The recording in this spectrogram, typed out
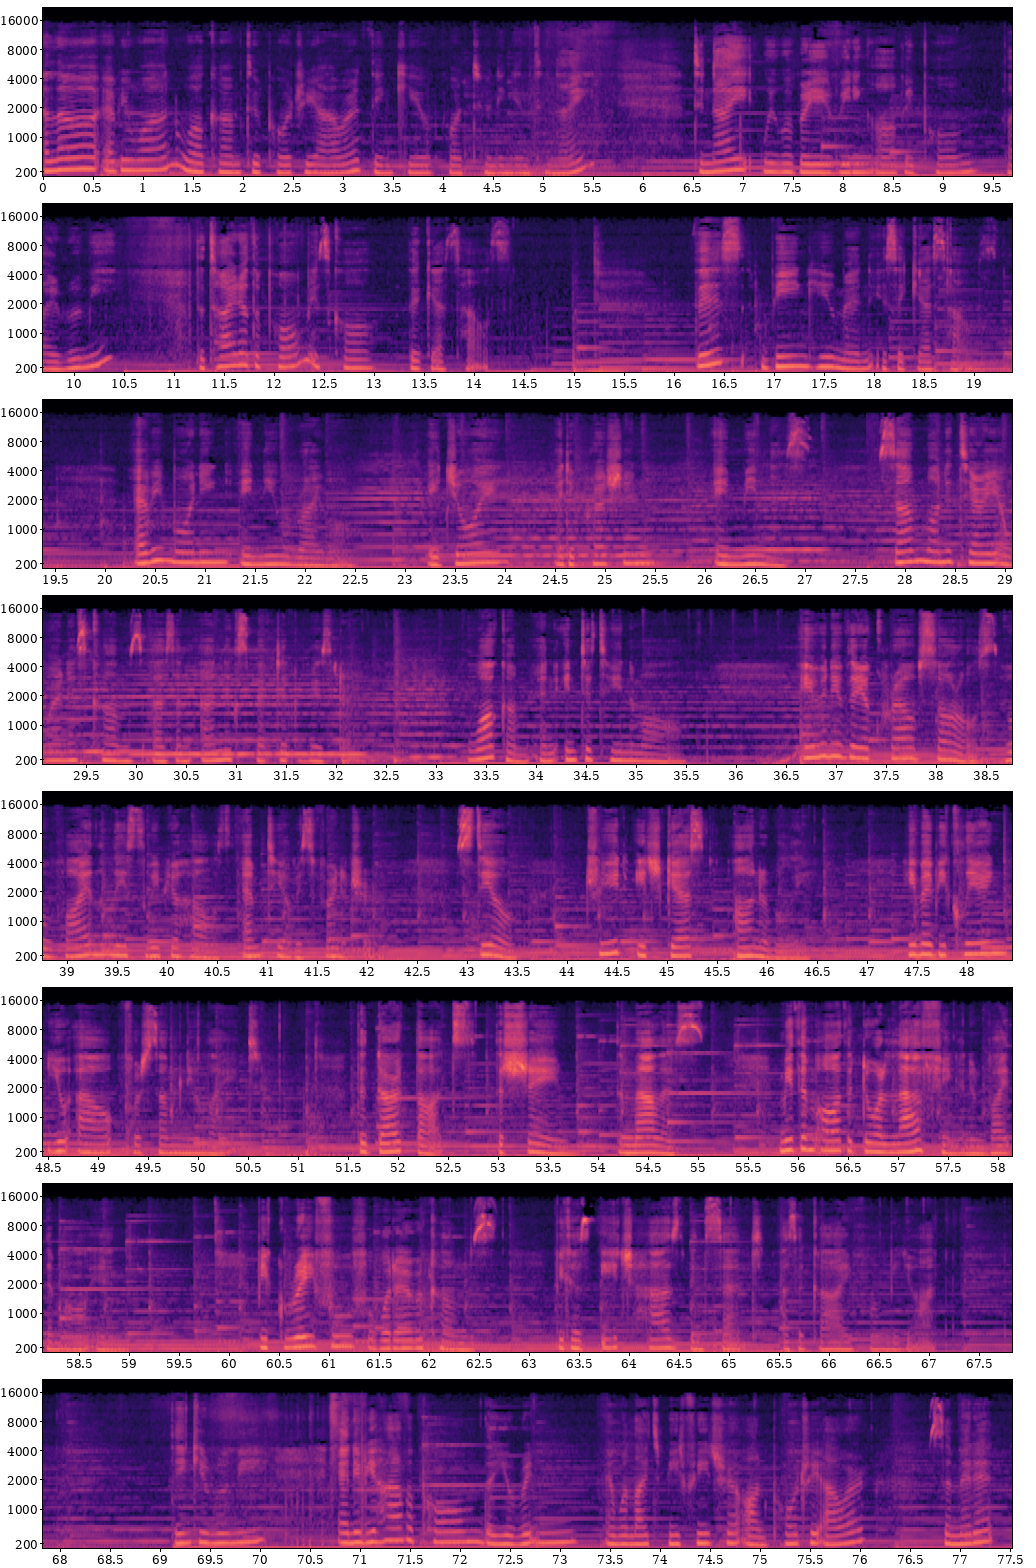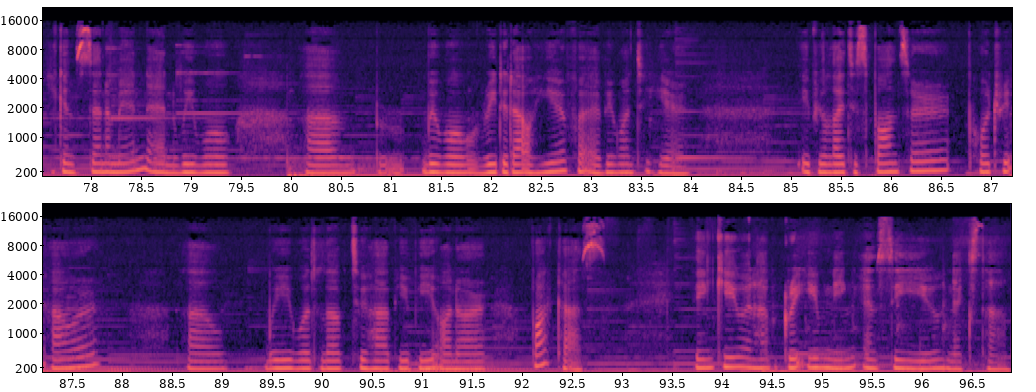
Hello, everyone. Welcome to Poetry Hour. Thank you for tuning in tonight. Tonight, we will be reading off a poem by Rumi. The title of the poem is called The Guest House. This being human is a guest house. Every morning, a new arrival, a joy, a depression, a meanness some monetary awareness comes as an unexpected visitor. Welcome and entertain them all. Even if they are a crowd of sorrows who violently sweep your house empty of its furniture, still treat each guest honorably. He may be clearing you out for some new light. The dark thoughts, the shame, the malice, Meet them all at the door laughing and invite them all in. Be grateful for whatever comes because each has been sent as a guide from beyond. Thank you, Rumi. And if you have a poem that you've written and would like to be featured on Poetry Hour, submit it. You can send them in, and we will um, we will read it out here for everyone to hear. If you'd like to sponsor Poetry Hour, uh, we would love to have you be on our podcast. Thank you and have a great evening and see you next time.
